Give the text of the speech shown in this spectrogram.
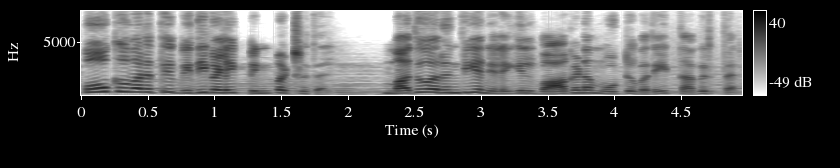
போக்குவரத்து விதிகளை பின்பற்றுதல் மது அருந்திய நிலையில் வாகனம் ஓட்டுவதை தவிர்த்தல்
